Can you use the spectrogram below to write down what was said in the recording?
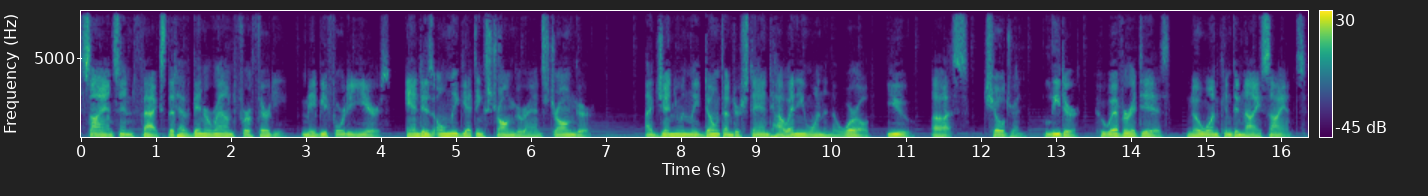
Science and facts that have been around for 30, maybe 40 years, and is only getting stronger and stronger. I genuinely don't understand how anyone in the world, you, us, children, leader, whoever it is, no one can deny science,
